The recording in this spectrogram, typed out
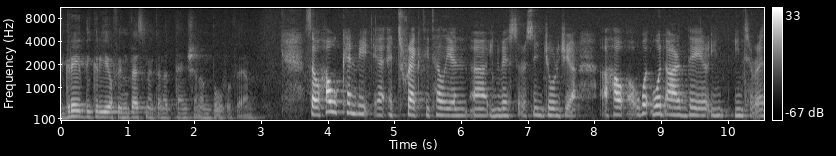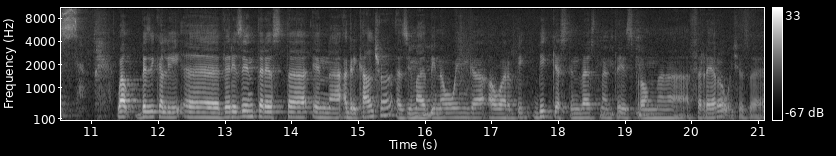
great degree of investment and attention on both of them. So how can we uh, attract Italian uh, investors in Georgia? Uh, how, what, what are their in interests? Well, basically, uh, there is interest uh, in uh, agriculture. As you might be knowing, uh, our big, biggest investment is from uh, Ferrero, which is a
